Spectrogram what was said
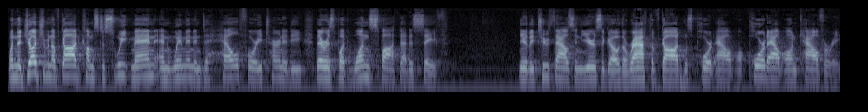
When the judgment of God comes to sweep men and women into hell for eternity, there is but one spot that is safe Nearly 2,000 years ago, the wrath of God was poured out, poured out on Calvary,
